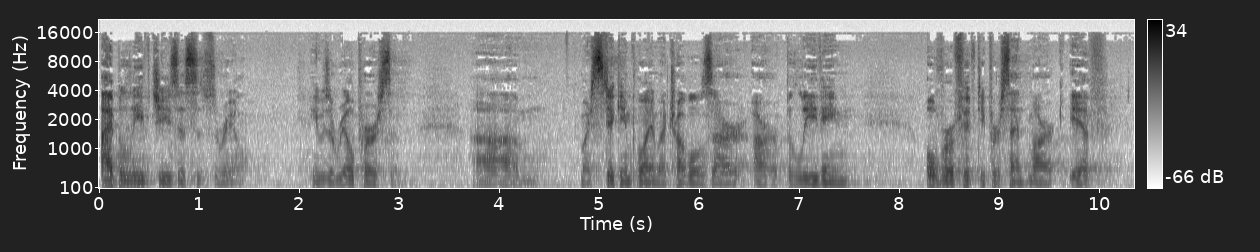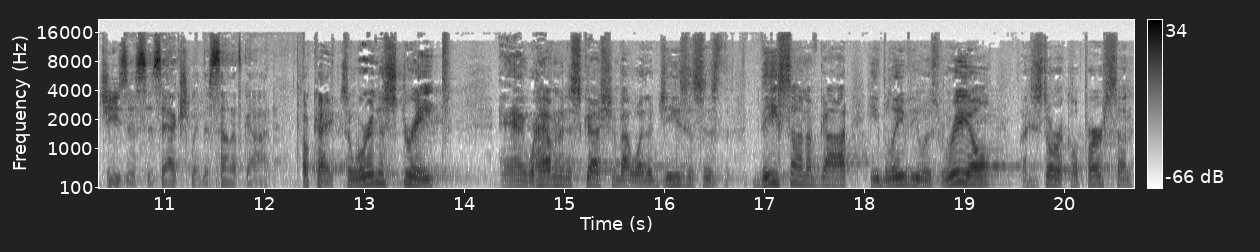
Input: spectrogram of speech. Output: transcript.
I believe Jesus is real. He was a real person. Um, my sticking point, my troubles are, are believing over a 50% mark if Jesus is actually the Son of God. Okay, so we're in the street and we're having a discussion about whether Jesus is the Son of God. He believed he was real, a historical person.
